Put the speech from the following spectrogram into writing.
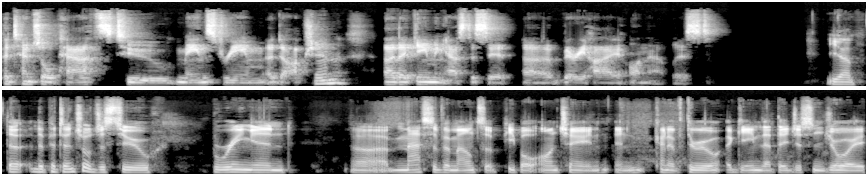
potential paths to mainstream adoption, uh, that gaming has to sit very high on that list. Yeah, the the potential just to bring in uh, massive amounts of people on chain and kind of through a game that they just enjoy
